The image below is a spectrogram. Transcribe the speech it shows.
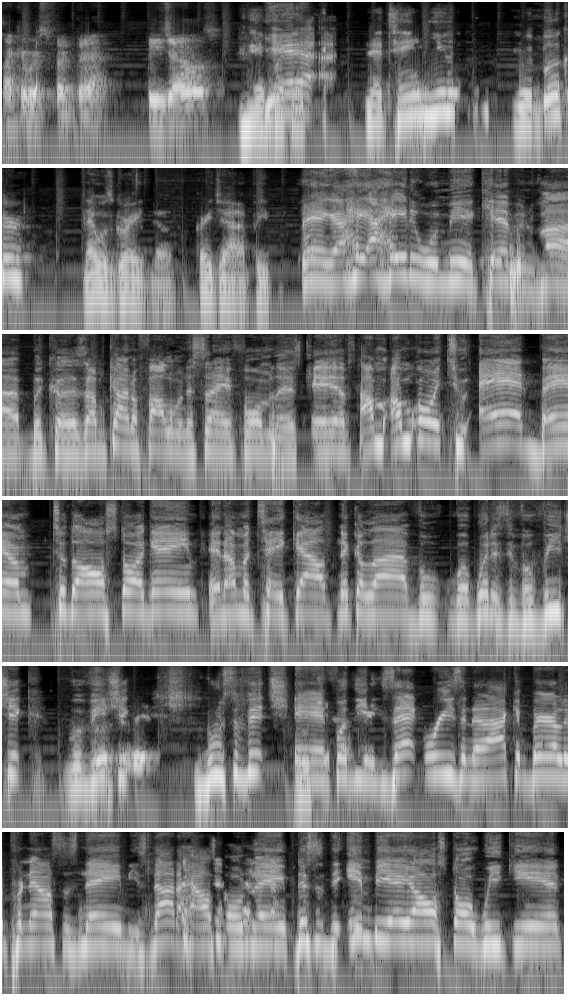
I can respect that. B. Jones? Yeah, Yeah. that, that team unit with Booker, that was great though. Great job, people. Dang, I hate I hate it when me and Kevin vibe because I'm kind of following the same formula as Kev's. I'm I'm going to add Bam to the All Star game, and I'm gonna take out Nikolai. V- what is it? Vujicic, Vujicic, Vucevic. Vucevic, and for the exact reason that I can barely pronounce his name, he's not a household name. This is the NBA All Star Weekend.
